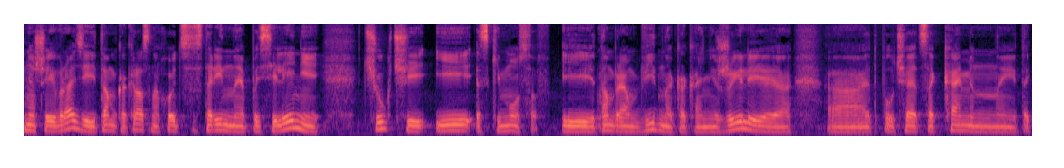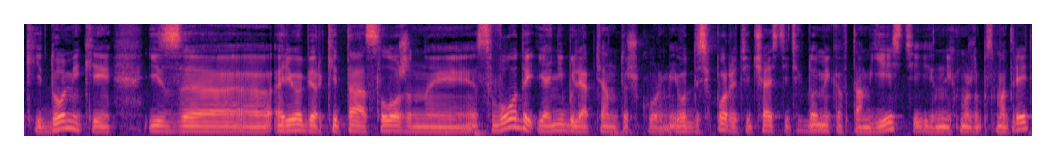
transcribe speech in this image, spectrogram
нашей Евразии, и там как раз находится старинное поселение чукчи и эскимосов. И там прям видно, как они жили. А, это, получается, каменные такие домики из э, ребер кита сложенные своды, и они были обтянуты шкурами. И вот до сих пор эти части этих домиков там есть, и на них можно посмотреть.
